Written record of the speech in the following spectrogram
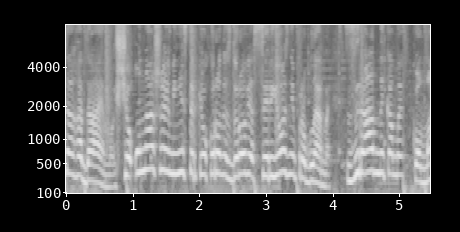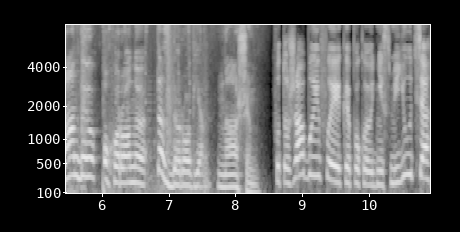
нагадаємо, що у нашої міністерки охорони здоров'я серйозні проблеми з радниками, командою, охороною та здоров'ям. Нашим. Фотожаби і фейки, поки одні сміються,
